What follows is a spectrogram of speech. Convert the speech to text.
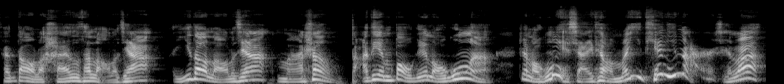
才到了孩子他姥姥家。一到姥姥家，马上打电报给老公啊，这老公也吓一跳，妈一天你哪儿去了？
